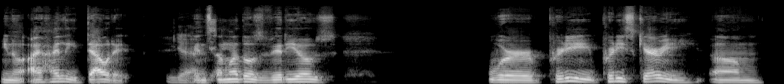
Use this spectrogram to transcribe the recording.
you know i highly doubt it yeah and yeah. some of those videos were pretty pretty scary um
